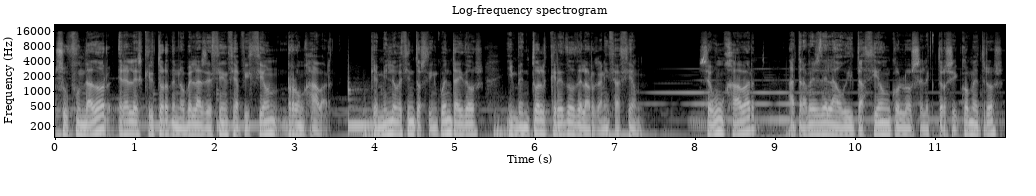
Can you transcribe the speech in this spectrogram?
Su fundador era el escritor de novelas de ciencia ficción Ron Hubbard, que en 1952 inventó el credo de la organización. Según Hubbard, a través de la auditación con los electropsicómetros,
